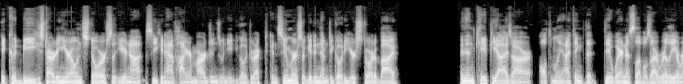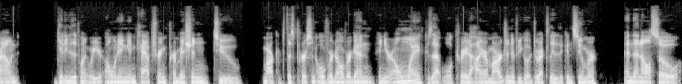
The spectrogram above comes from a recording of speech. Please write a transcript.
It could be starting your own store so that you're not, so you can have higher margins when you go direct to consumer. So getting them to go to your store to buy. And then KPIs are ultimately, I think that the awareness levels are really around getting to the point where you're owning and capturing permission to market to this person over and over again in your own way, because that will create a higher margin if you go directly to the consumer. And then also,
